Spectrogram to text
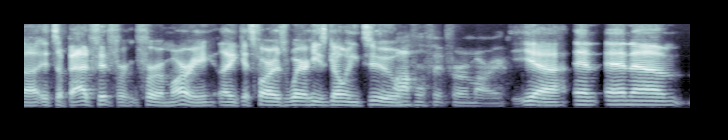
uh, it's a bad fit for for Amari, like as far as where he's going to. Awful fit for Amari. Yeah, and and um,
